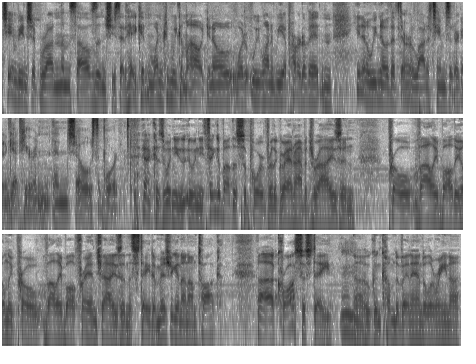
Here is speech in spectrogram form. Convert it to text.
championship run themselves, and she said, "Hey, can when can we come out? You know, what we want to be a part of it." And you know, we know that there are a lot of teams that are going to get here and, and show support. Yeah, because when you when you think about the support for the Grand Rapids Rise and pro volleyball, the only pro volleyball franchise in the state of Michigan, and I'm talking uh, across the state, Mm-hmm. uh, who can come to Van Andel Arena.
